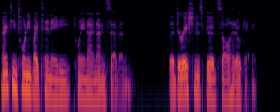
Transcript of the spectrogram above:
1920 by 1080 2997. The duration is good, so I'll hit OK.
